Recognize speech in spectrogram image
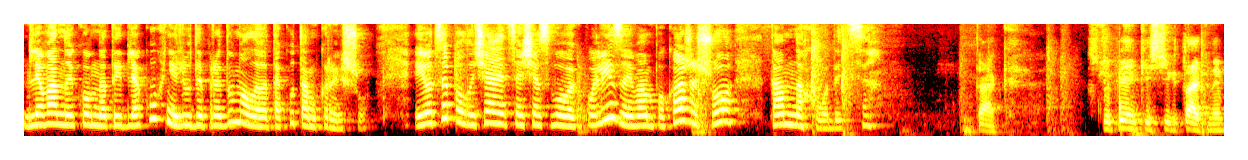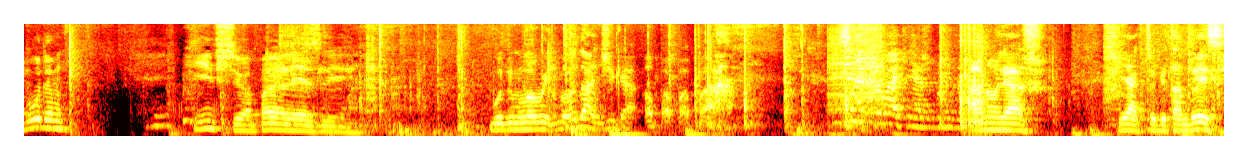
для ванної кімнати і для кухні люди придумали отаку там кришу. І оце, виходить, зараз Вовик полізе і вам покаже, що там знаходиться. Так, ступеньки считать не будемо. І все, полезли. Будемо ловити Богданчика. Опа-па-па. А ну ляж. Як тобі там дивись?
